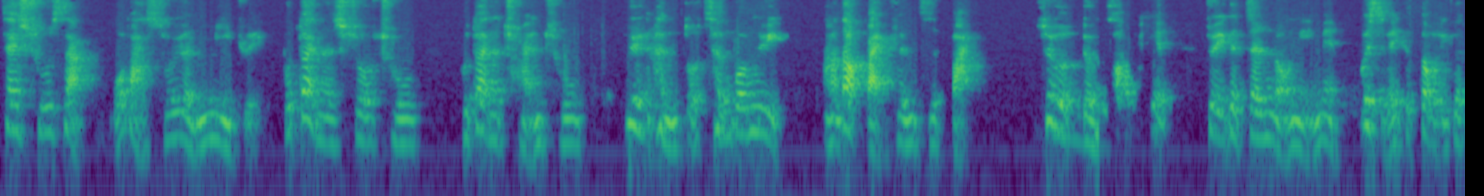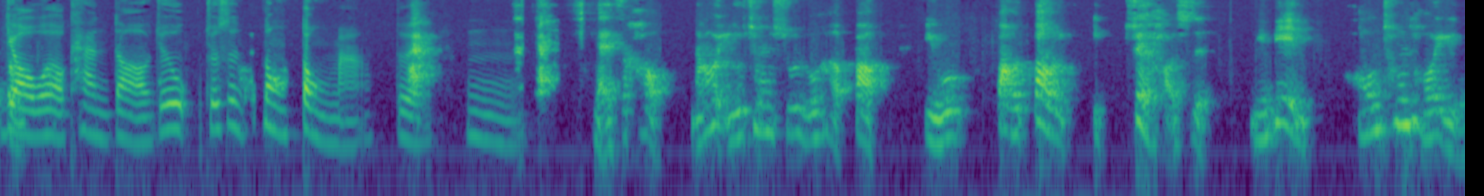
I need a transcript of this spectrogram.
在书上，我把所有的秘诀不断的说出，不断的传出，因为很多成功率达到百分之百。所以我有照片，做一个蒸笼里面，为什么一个洞一个洞？有，我有看到，就就是洞洞嘛，对，嗯。起来之后，然后油葱酥如何爆油？爆爆一最好是里面红葱头油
